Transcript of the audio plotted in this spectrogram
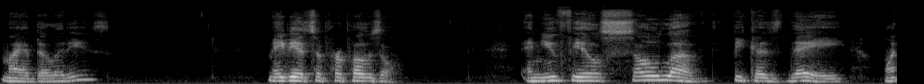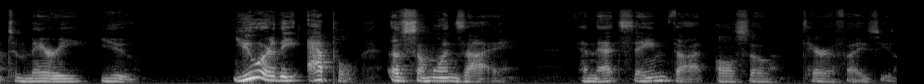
my abilities? Maybe it's a proposal. And you feel so loved because they want to marry you. You are the apple of someone's eye. And that same thought also terrifies you.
